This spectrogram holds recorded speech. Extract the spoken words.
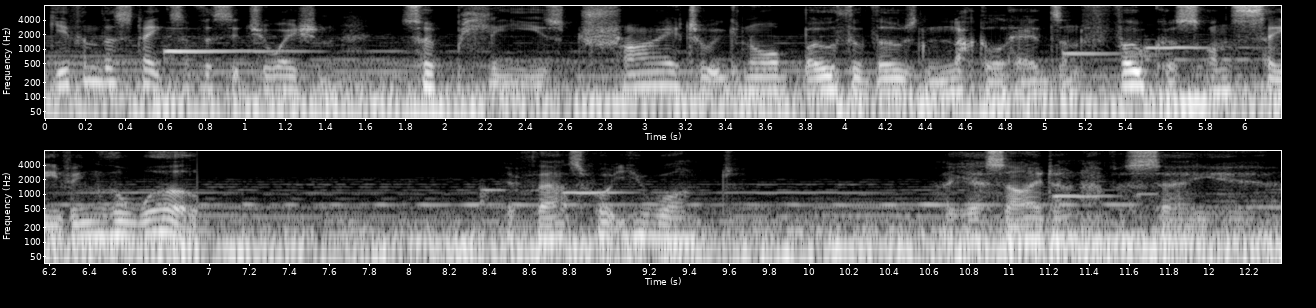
Given the stakes of the situation, so please try to ignore both of those knuckleheads and focus on saving the world. If that's what you want, I guess I don't have a say here.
